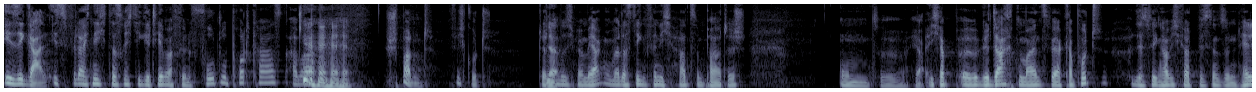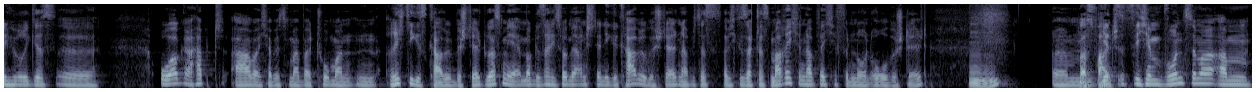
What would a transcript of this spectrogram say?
Ist egal. Ist vielleicht nicht das richtige Thema für einen Fotopodcast, aber spannend. Finde ich gut. Das Ja. muss ich mir merken, weil das Ding finde ich hart sympathisch. Und äh, ja, ich habe äh, gedacht, meins wäre kaputt. Deswegen habe ich gerade ein bisschen so ein hellhöriges äh, Ohr gehabt. Aber ich habe jetzt mal bei Thomann ein richtiges Kabel bestellt. Du hast mir ja immer gesagt, ich soll mir anständige Kabel bestellen. Habe ich das, habe ich gesagt, das mache ich und habe welche für 9 Euro bestellt. Ähm, Was falsch? Jetzt sitze ich im Wohnzimmer am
